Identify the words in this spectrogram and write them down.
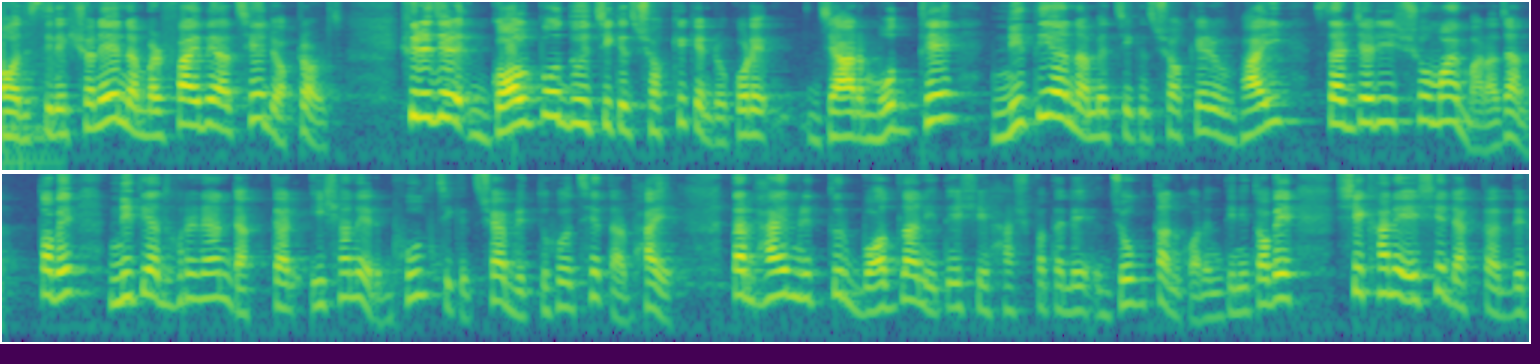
আমাদের সিলেকশনে নাম্বার ফাইভে আছে ডক্টরস সিরিজের গল্প দুই চিকিৎসককে কেন্দ্র করে, যার মধ্যে নিতিয়া নামের চিকিৎসকের ভাই সার্জারির সময় মারা যান। তবে নিতিয়া ধরে নেন ডাক্তার ঈশানের ভুল চিকিৎসায় মৃত্যু হয়েছে তার ভাইয়ের। তার ভাইয়ের মৃত্যুর বদলা নিতে সে হাসপাতালে যোগদান করেন তিনি। তবে সেখানে এসে ডাক্তারদের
